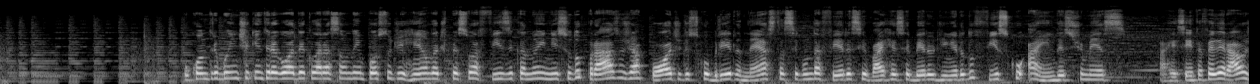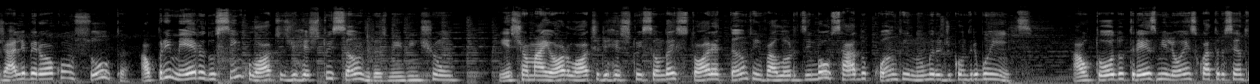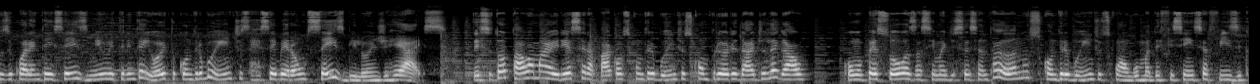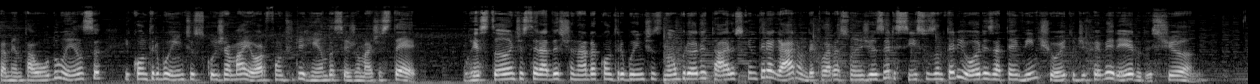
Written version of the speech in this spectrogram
O contribuinte que entregou a declaração do imposto de renda de pessoa física no início do prazo já pode descobrir nesta segunda-feira se vai receber o dinheiro do fisco ainda este mês. A Receita Federal já liberou a consulta ao primeiro dos cinco lotes de restituição de 2021. Este é o maior lote de restituição da história, tanto em valor desembolsado quanto em número de contribuintes. Ao todo, 3.446.038 contribuintes receberão 6 bilhões de reais. Desse total, a maioria será paga aos contribuintes com prioridade legal, como pessoas acima de 60 anos, contribuintes com alguma deficiência física, mental ou doença e contribuintes cuja maior fonte de renda seja o magistério. O restante será destinado a contribuintes não prioritários que entregaram declarações de exercícios anteriores até 28 de fevereiro deste ano.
